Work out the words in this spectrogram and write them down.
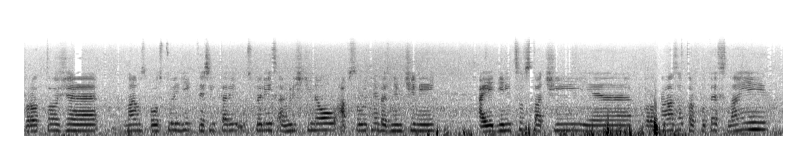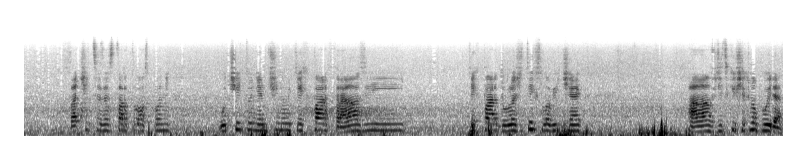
protože mám spoustu lidí, kteří tady uspěli s angličtinou absolutně bez Němčiny a jediný, co stačí, je prokázat trochu té snahy, začít se ze startu aspoň učit tu Němčinu těch pár frází, těch pár důležitých slovíček a vždycky všechno půjde.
